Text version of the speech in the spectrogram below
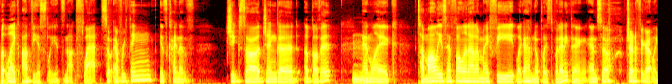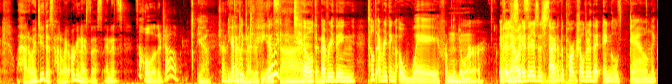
but like obviously it's not flat, so everything is kind of jigsaw jenga above it, Hmm. and like tamales have fallen out on my feet. Like I have no place to put anything, and so I'm trying to figure out like, well, how do I do this? How do I organize this? And it's it's a whole other job. Yeah. Trying to- you gotta, like measure the you gotta like tilt and- Mm-hmm. everything tilt everything away from the door. If But there's if there's a side yeah. of the pork shoulder that angles down, like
